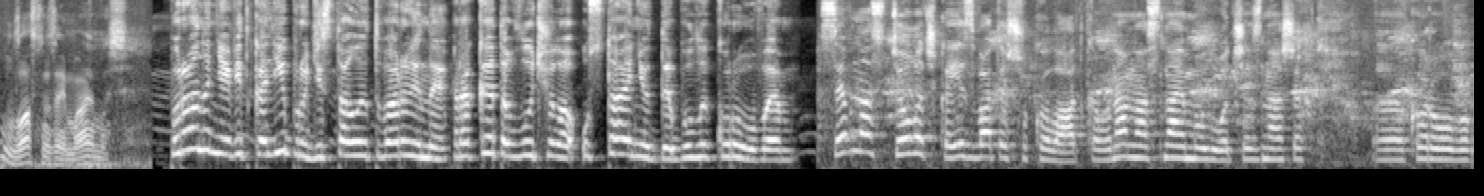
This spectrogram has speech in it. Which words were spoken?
Ну, власне, займаємося. Поранення від калібру дістали тварини. Ракета влучила у стайню, де були корови. Це в нас тьолочка, її звати Шоколадка. Вона в нас наймолодша з наших коровок.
